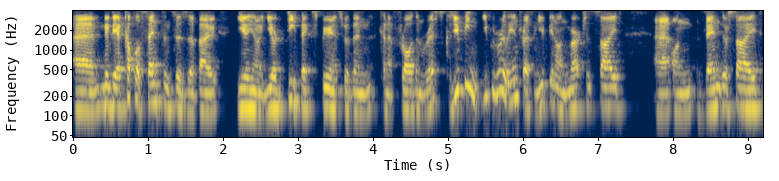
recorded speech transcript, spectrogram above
Uh, maybe a couple of sentences about you, you know, your deep experience within kind of fraud and risk, because you've been you've been really interesting. You've been on merchant side, uh, on vendor side,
